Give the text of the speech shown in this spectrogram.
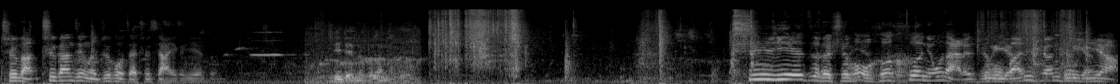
吃完吃干净了之后再吃下一个椰子，一点都不浪费。吃椰子的时候和喝牛奶的时候完全不一样，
